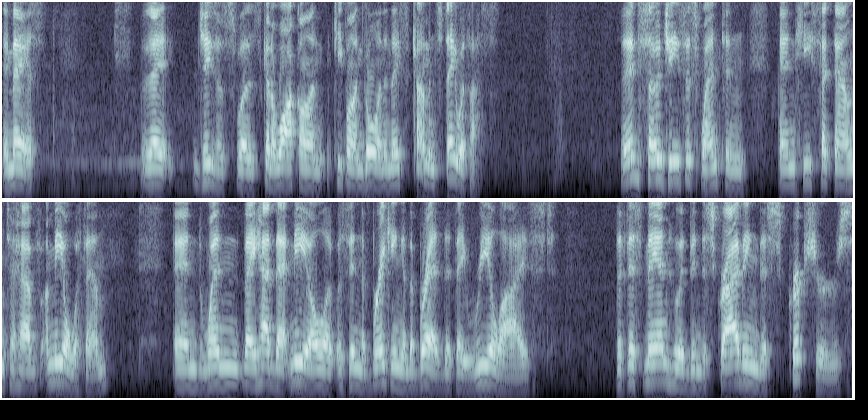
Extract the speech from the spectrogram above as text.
Emmaus, they, Jesus was going to walk on, keep on going, and they said, Come and stay with us. And so Jesus went and, and he sat down to have a meal with them. And when they had that meal, it was in the breaking of the bread that they realized that this man who had been describing the scriptures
